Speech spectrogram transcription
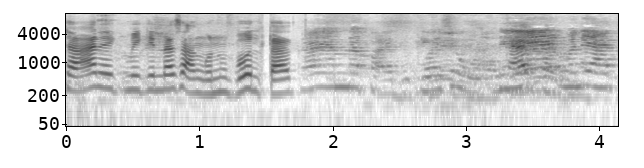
छान एकमेकींना सांगून बोलतात. पैसा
